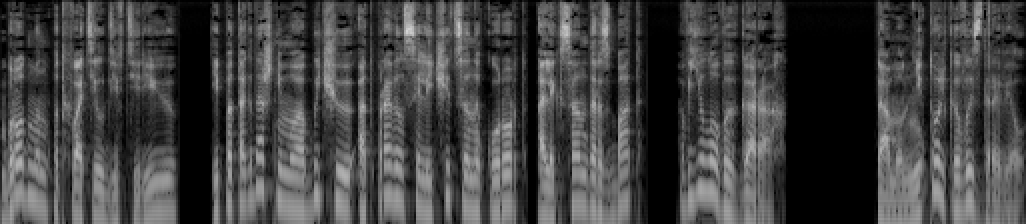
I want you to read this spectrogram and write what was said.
Бродман подхватил дифтерию и по тогдашнему обычаю отправился лечиться на курорт Александрсбад в Еловых горах. Там он не только выздоровел,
